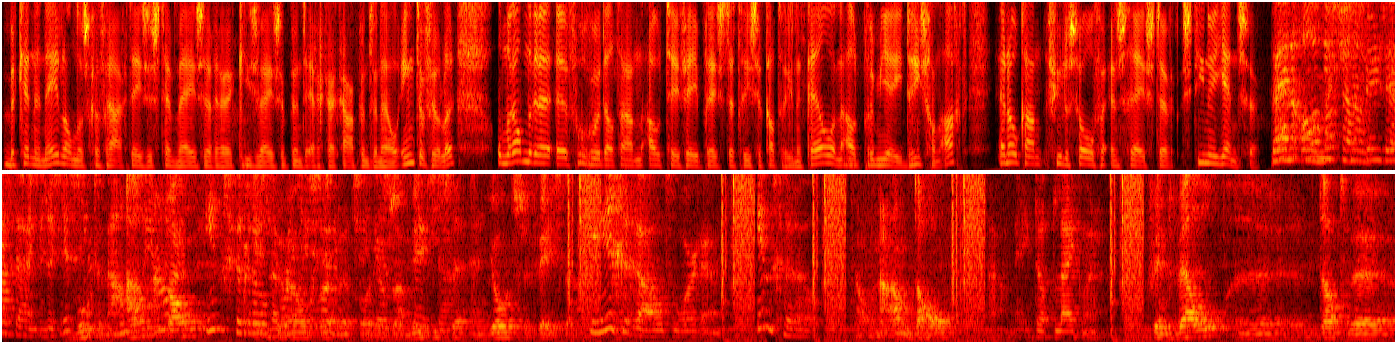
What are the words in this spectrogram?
bekende Nederlanders gevraagd... deze stemwijzer kieswijzer.rkk.nl in te vullen. Onder andere vroegen we dat aan oud-tv-presentatrice Catharine Keil... en oud-premier Dries van Acht... en ook aan filosofe en schrijfster Stine Jensen. Bijna alle nationale feestdagen moet een aantal, aantal ingeruild islamitische en joodse feestdagen. Ingeruild worden. Ingeruild. Nou, een aantal. Nou, nee, dat lijkt me. Ik vind wel uh, dat we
